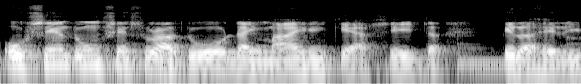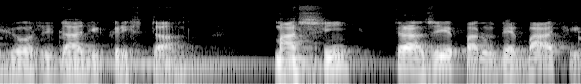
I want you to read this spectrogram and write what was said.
ou sendo um censurador da imagem que é aceita pela religiosidade cristã, mas sim trazer para o debate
